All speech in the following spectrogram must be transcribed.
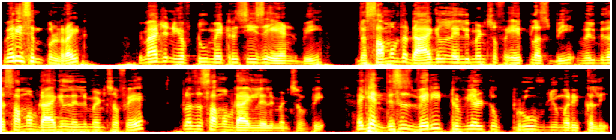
Very simple right Imagine you have two matrices A and B. The sum of the diagonal elements of A plus B will be the sum of diagonal elements of A plus the sum of diagonal elements of B. Again, this is very trivial to prove numerically.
